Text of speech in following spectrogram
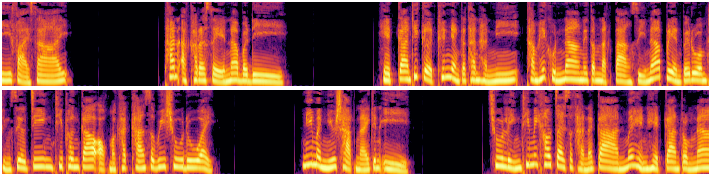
ดีฝ่ายซ้าย ท่านอัครเสนาบดี เหตุการณ์ที่เกิดขึ้นอย่างกระทันหันนี้ทำให้ขุนนางในตำหนักต่างสีหน้าเปลี่ยนไปรวมถึงเซียวจิ้งที่เพิ่งก้าวออกมาคัดค้านสวีชูด้วย นี่มันยิ้วฉากไหนกันอีก ชูหลิงที่ไม่เข้าใจสถานการณ์เมื่อเห็นเหตุการณ์ตรงหน้า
